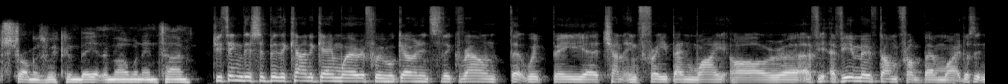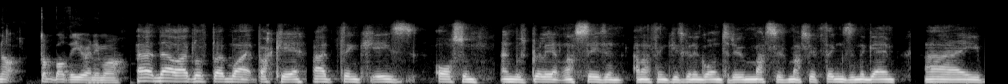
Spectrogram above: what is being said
strong as we can be at the moment in time. Do you think this would be the kind of game where if we were going into the ground that we'd be uh, chanting free Ben White or uh, have, you, have you moved on from Ben White? Does it not don't bother you anymore? Uh, no, I'd love Ben White back here. I think he's awesome and was brilliant last season and I think he's going to go on to do massive, massive things in the game. I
